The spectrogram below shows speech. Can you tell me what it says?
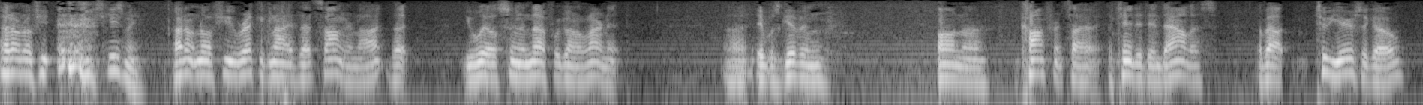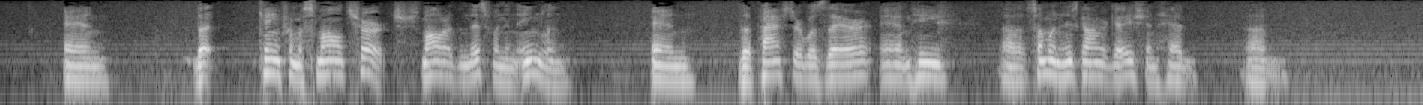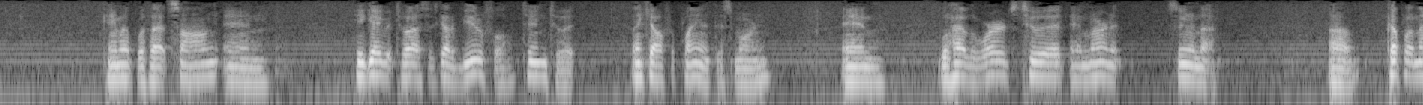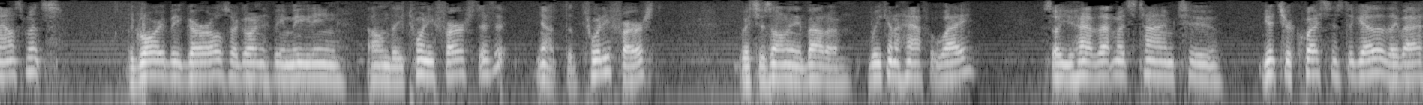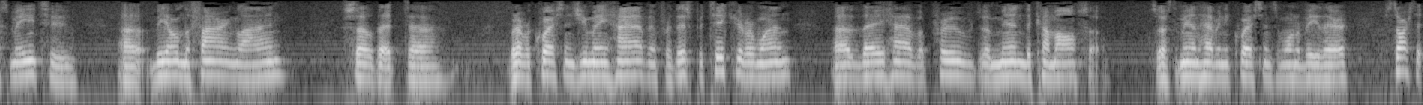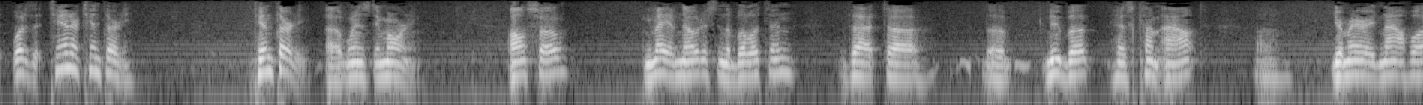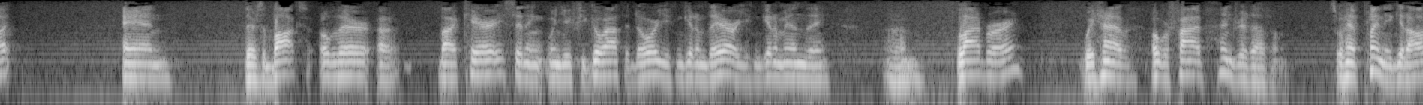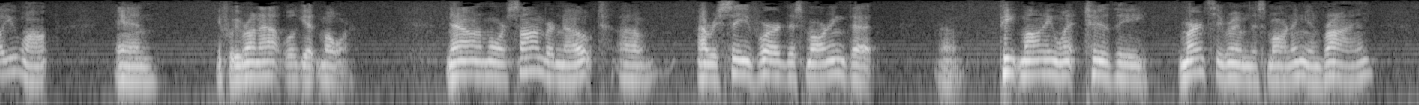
I don't know if you, excuse me, I don't know if you recognize that song or not, but you will soon enough. We're going to learn it. Uh, it was given on a conference I attended in Dallas about two years ago, and that came from a small church, smaller than this one in England, and the pastor was there, and he, uh, someone in his congregation had um, came up with that song, and he gave it to us. It's got a beautiful tune to it. Thank y'all for playing it this morning, and we'll have the words to it and learn it soon enough. A uh, couple announcements. The Glory Be Girls are going to be meeting on the 21st, is it? Yeah, the 21st, which is only about a week and a half away. So you have that much time to get your questions together. They've asked me to uh, be on the firing line so that uh, whatever questions you may have, and for this particular one, uh, they have approved the men to come also. So if the men have any questions and want to be there, starts at what is it, 10 or 10:30? 10:30 uh, Wednesday morning. Also, you may have noticed in the bulletin that uh, the new book has come out. Uh, You're married now, what? And there's a box over there uh, by Carrie sitting. When you, if you go out the door, you can get them there, or you can get them in the um, library. We have over 500 of them, so we have plenty. Get all you want, and if we run out, we'll get more. Now, on a more somber note, um, I received word this morning that uh, Pete Monty went to the emergency room this morning in Bryan.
